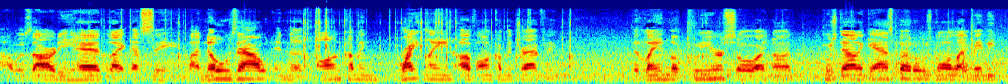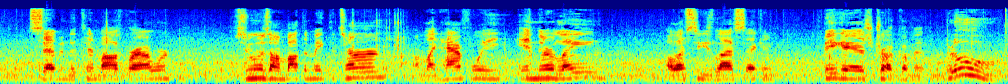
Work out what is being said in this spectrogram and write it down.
I was already had like I say my nose out in the oncoming right lane of oncoming traffic. The lane looked clear, so I not pushed down the gas pedal. Was going like maybe seven to ten miles per hour. As soon as I'm about to make the turn, I'm like halfway in their lane. All I see is last second, big ass truck coming, blues.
